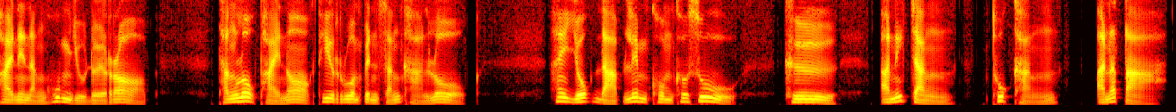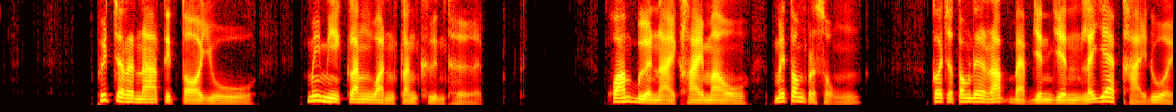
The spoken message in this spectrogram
ภายในหนังหุ้มอยู่โดยรอบ ทั้งโลกภายนอกที่รวมเป็นสังขารโลก ให้ยกดาบเล่มคมเข้าสู้ คืออนิจจัง ทุกขัง อนัตตา พิจารณาติดต่ออยู่ ไม่มีกลางวันกลางคืนเถิด ความเบื่อหน่ายคลายเมาไม่ต้องประสงค์ ก็จะต้องได้รับแบบเย็นๆ และแยบขายด้วย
